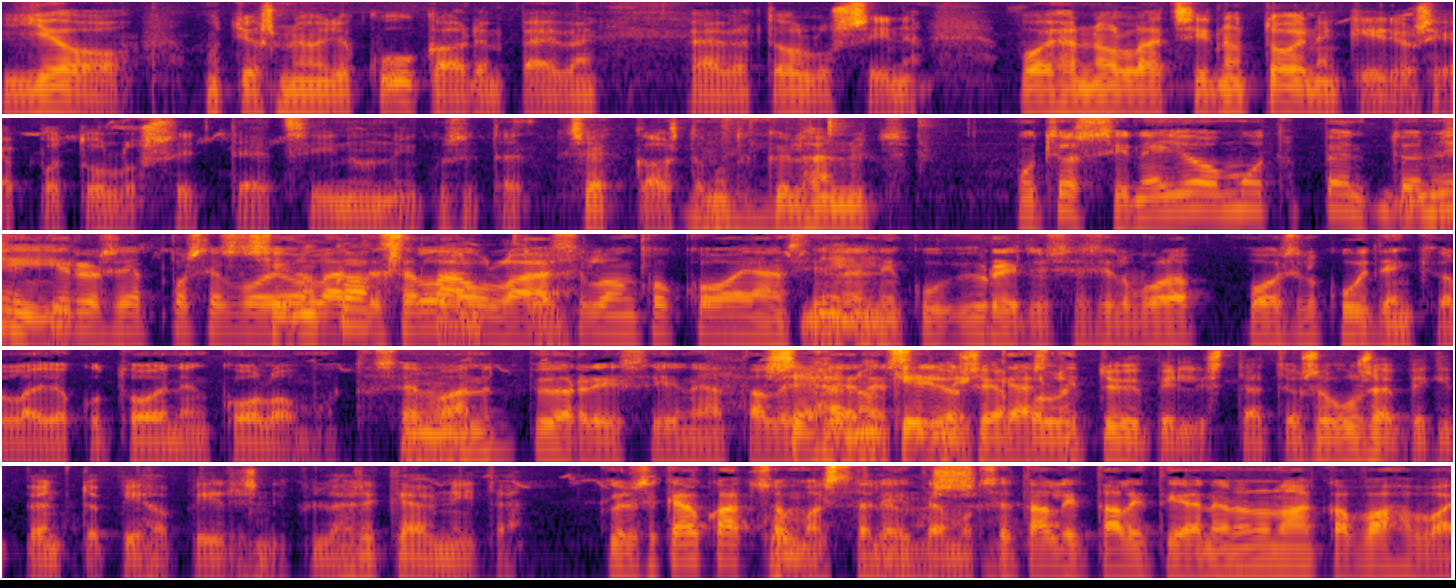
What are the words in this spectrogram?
Joo, mutta jos ne on jo kuukauden päivän, päivät ollut siinä, voihan olla, että siinä on toinen kirjosieppo tullut sitten, että siinä on niinku sitä tsekkausta, mutta kyllähän nyt mutta jos siinä ei ole muuta pönttöä, niin, niin. se kirjoseppo se voi olla, että se laulaa pönttöä. ja silloin on koko ajan siinä niin. Niin kuin yritys ja sillä voi, olla, voi sillä kuitenkin olla joku toinen kolo, mutta se mm. vaan nyt pyörii siinä ja Sehän on kirjoseppolle tyypillistä, että jos on useampikin pönttö pihapiirissä, niin kyllä se käy niitä. Kyllä se käy katsomassa niitä, mutta se tali, talitiainen on aika vahva,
